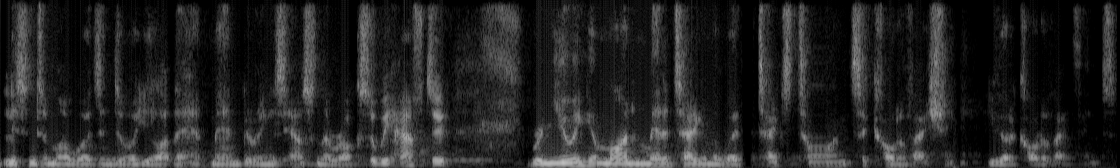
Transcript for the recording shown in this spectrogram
listen to my words and do it, you're like the man building his house on the rock. So we have to, renewing your mind and meditating on the word takes time. It's a cultivation. You've got to cultivate things.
